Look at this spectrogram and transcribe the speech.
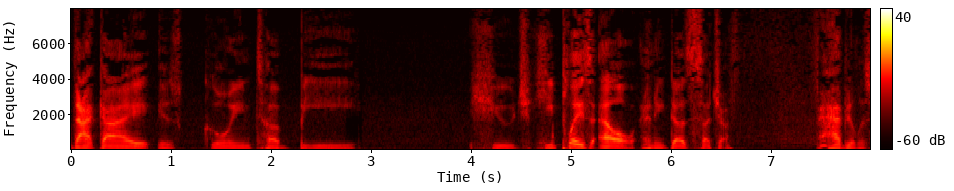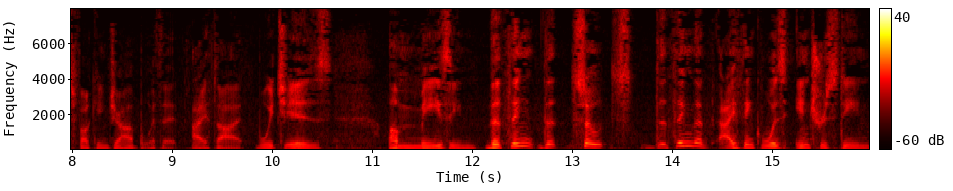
that guy is going to be huge. He plays L and he does such a fabulous fucking job with it, I thought, which is amazing. The thing that, so the thing that I think was interesting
